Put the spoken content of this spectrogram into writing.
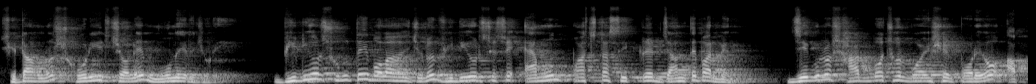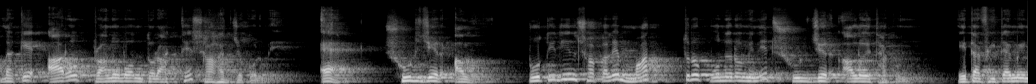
সেটা হলো শরীর চলে মনের জোরে। ভিডিওর শুরুতেই বলা হয়েছিল ভিডিওর শেষে এমন পাঁচটা সিক্রেট জানতে পারবেন, যেগুলো ষাট বছর বয়সের পরেও আপনাকে আরও প্রাণবন্ত রাখতে সাহায্য করবে। এক, সূর্যের আলো। প্রতিদিন সকালে মাত্র পনেরো মিনিট সূর্যের আলোয় থাকুন। এটা ভিটামিন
